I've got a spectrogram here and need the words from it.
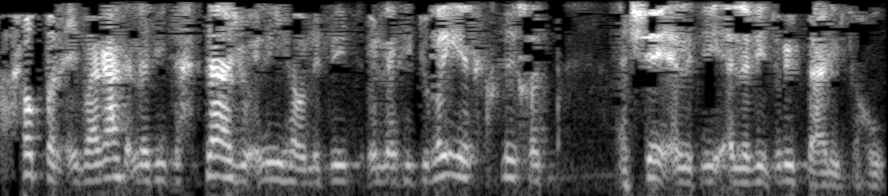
حط العبارات التي تحتاج إليها والتي التي تبين حقيقة الشيء الذي الذي تريد تعريفه.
